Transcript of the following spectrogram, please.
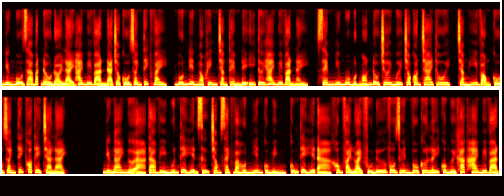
Nhưng mộ gia bắt đầu đòi lại 20 vạn đã cho cố doanh tích vay, vốn Điền Ngọc Hinh chẳng thèm để ý tới 20 vạn này, xem như mua một món đồ chơi mới cho con trai thôi, chẳng hy vọng cố doanh tích có thể trả lại. Nhưng ai ngờ à ta vì muốn thể hiện sự trong sạch và hồn nhiên của mình, cũng thể hiện à không phải loại phụ nữ vô duyên vô cớ lấy của người khác 20 vạn,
